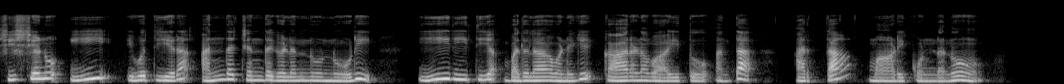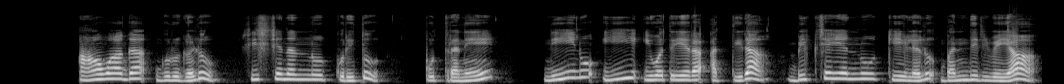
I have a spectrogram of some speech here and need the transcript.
ಶಿಷ್ಯನು ಈ ಯುವತಿಯರ ಅಂದಚಂದಗಳನ್ನು ನೋಡಿ ಈ ರೀತಿಯ ಬದಲಾವಣೆಗೆ ಕಾರಣವಾಯಿತು ಅಂತ ಅರ್ಥ ಮಾಡಿಕೊಂಡನು. ಆವಾಗ ಗುರುಗಳು ಶಿಷ್ಯನನ್ನು ಕುರಿತು, ಪುತ್ರನೇ, ನೀನು ಈ ಯುವತಿಯರ ಹತ್ತಿರ ಭಿಕ್ಷೆಯನ್ನು ಕೇಳಲು ಬಂದಿರುವೆಯಾ?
